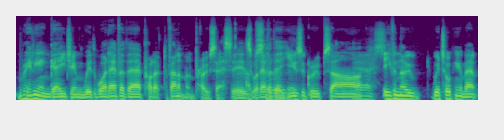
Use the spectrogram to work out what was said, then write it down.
Really engaging with whatever their product development process is, whatever their user groups are. Yes. Even though we're talking about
